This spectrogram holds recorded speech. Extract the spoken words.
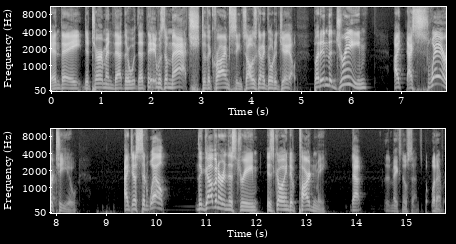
and they determined that there that it was a match to the crime scene. So I was going to go to jail. But in the dream, I, I swear to you, I just said, well, the governor in this dream is going to pardon me. That, that makes no sense, but whatever.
